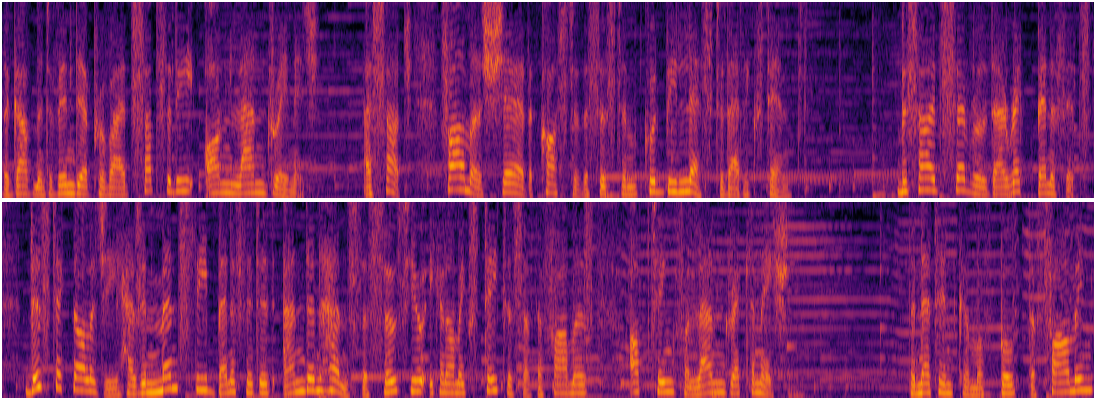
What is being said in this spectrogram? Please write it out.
The Government of India provides subsidy on land drainage. As such, farmers' share the cost of the system could be less to that extent. Besides several direct benefits, this technology has immensely benefited and enhanced the socio-economic status of the farmers opting for land reclamation. The net income of both the farming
